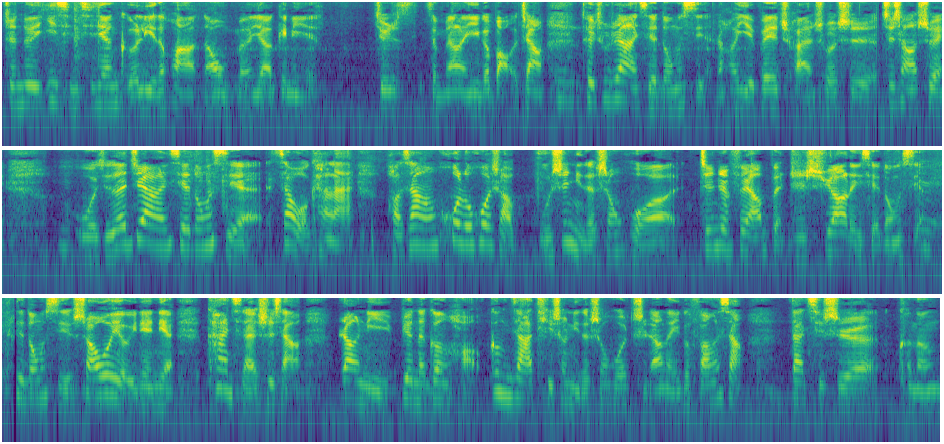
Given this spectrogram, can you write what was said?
针对疫情期间隔离的话，那我们要给你。就是怎么样的一个保障，推出这样一些东西，然后也被传说是智商税。我觉得这样一些东西，在我看来，好像或多或少不是你的生活真正非常本质需要的一些东西。这些东西稍微有一点点看起来是想让你变得更好，更加提升你的生活质量的一个方向，但其实可能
